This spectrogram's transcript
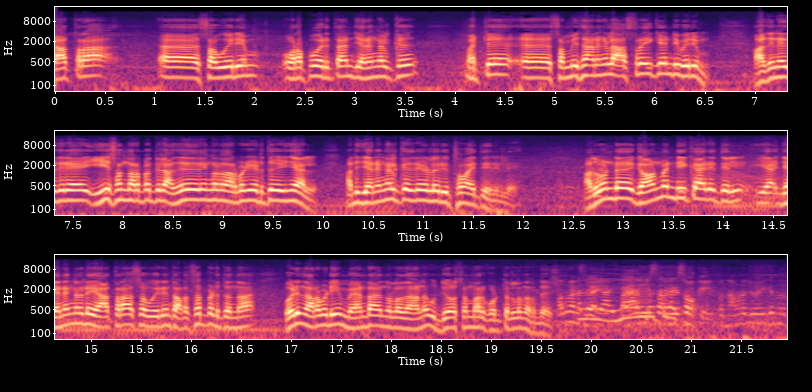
യാത്രാ സൗകര്യം ഉറപ്പുവരുത്താൻ ജനങ്ങൾക്ക് മറ്റ് സംവിധാനങ്ങളെ ആശ്രയിക്കേണ്ടി വരും. അതിനെതിരെ ഈ സന്ദർഭത്തിൽ അതിനെതിരെ കൂടെ നടപടി എടുത്തു കഴിഞ്ഞാൽ അത് ജനങ്ങൾക്കെതിരെയുള്ള ഒരു യുദ്ധമായി തീരില്ലേ അതുകൊണ്ട് ഗവൺമെന്റ് ഇക്കാര്യത്തിൽ ജനങ്ങളുടെ യാത്രാ സൗകര്യം തടസ്സപ്പെടുത്തുന്ന ഒരു നടപടിയും വേണ്ട എന്നുള്ളതാണ് ഉദ്യോഗസ്ഥന്മാർ കൊടുത്തിട്ടുള്ള നിർദ്ദേശം. അല്ല, ഈ പാരലൽ അയ്യായിരത്തിലെ- സർവീസ് ഓക്കെ ഇപ്പൊ നമ്മൾ ചോദിക്കുന്നത്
